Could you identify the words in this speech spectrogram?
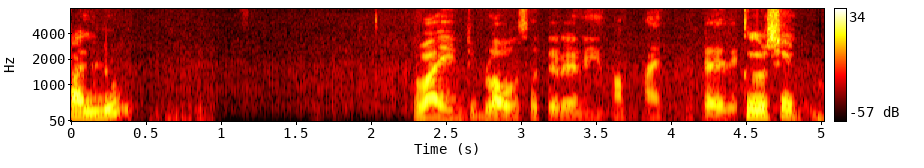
പല്ലു. വൈറ്റ് ബ്ലൗസ് ഒക്കെ ഇടുകയാണെങ്കിൽ നന്നായി തീർച്ചയായിട്ടും.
